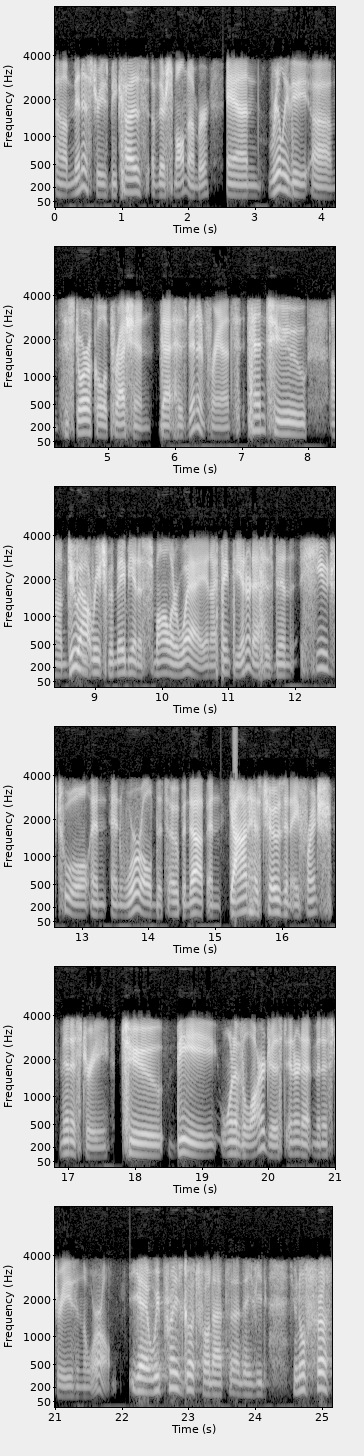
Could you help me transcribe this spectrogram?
uh, ministries because of their small number and really the um, historical oppression that has been in France tend to um, do outreach, but maybe in a smaller way. And I think the internet has been a huge tool and, and world that's opened up. And God has chosen a French ministry to be one of the largest internet ministries in the world. Yeah, we praise God for that, uh, David. You know, first,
